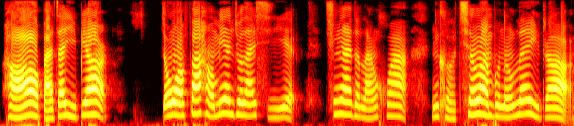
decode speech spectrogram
好，摆在一边儿，等我发好面就来洗。”亲爱的兰花，你可千万不能累着。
